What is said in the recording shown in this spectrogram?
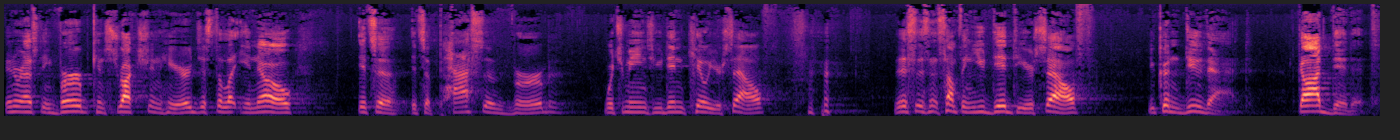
Interesting verb construction here, just to let you know. It's a, it's a passive verb, which means you didn't kill yourself. this isn't something you did to yourself. You couldn't do that. God did it.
